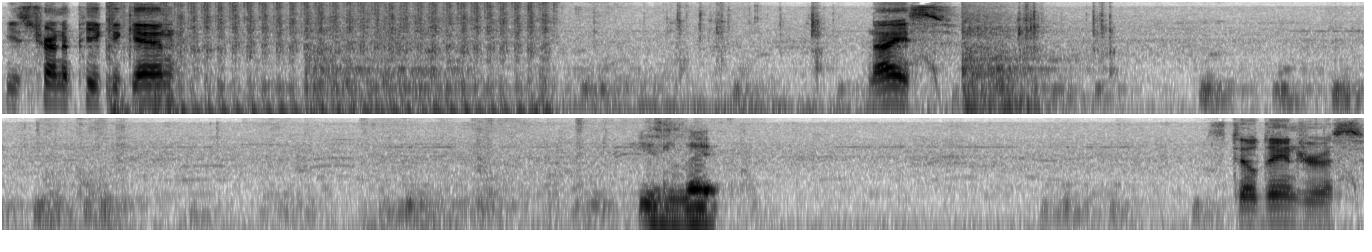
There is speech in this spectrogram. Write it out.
He's trying to peek again. Nice. He's lit. Still dangerous.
